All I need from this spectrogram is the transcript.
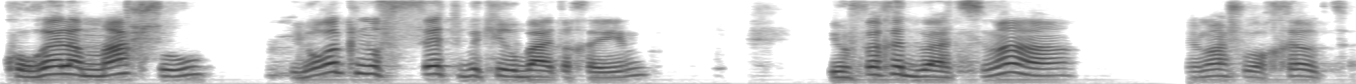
קורא לה משהו, היא לא רק נושאת בקרבה את החיים, היא הופכת בעצמה למשהו אחר קצת.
